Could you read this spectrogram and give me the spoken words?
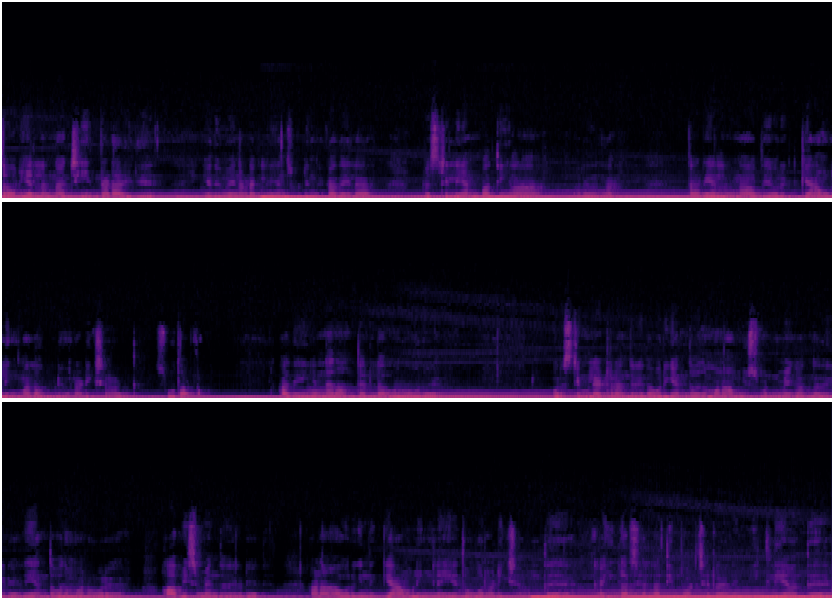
தேர்ட் இயரில் என்னாச்சு? என்னடா இது? எதுவுமே நடக்கலையேன்னு சொல்லிட்டு இந்த கதையில் பெஸ்டிலியான்னு இல்லையான்னு பார்த்தீங்கன்னா வருதுங்க. தேர்ட் இயரில் என்ன ஆகுது ஒரு கேம்பிளிங் மேலே அப்படி ஒரு அடிக்ஷன் வருது. சூதாட்டம். அது என்னதான் தெரில ஒரு ஒரு ஒரு ஸ்டிமுலேட்டராக இருந்தது. அவருக்கு எந்த விதமான அம்யூஸ்மெண்ட்டுமே கலந்தது கிடையாது. எந்த விதமான ஒரு ஹாபீஸுமே இருந்தது கிடையாது. ஆனால் அவருக்கு இந்த கேம்லிங்கில் ஏதோ ஒரு அடிக்ஷன் வந்து கை காசு எல்லாத்தையும் தொலைச்சிடுறாரு. வீட்லேயே வந்து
